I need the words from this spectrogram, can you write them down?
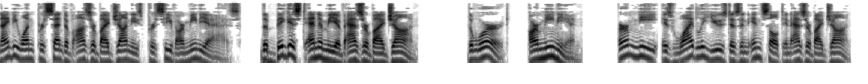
91% of Azerbaijanis perceive Armenia as the biggest enemy of Azerbaijan. The word Armenian Ermeni is widely used as an insult in Azerbaijan.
